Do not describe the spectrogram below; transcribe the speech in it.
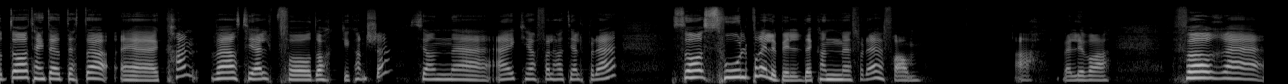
Og Da tenkte jeg at dette eh, kan være til hjelp for dere, kanskje. Siden eh, jeg i hvert fall har hatt hjelp på det. Så solbrillebildet, kan vi få det fram? Ah, veldig bra. For, eh,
